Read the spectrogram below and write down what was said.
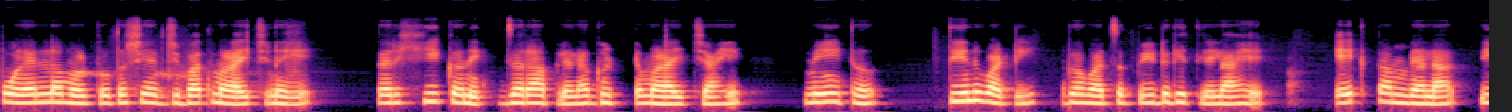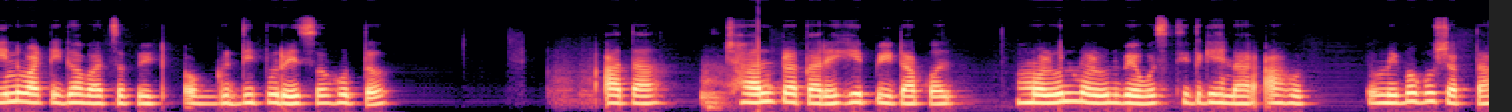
पोळ्यांना मळतो तशी अजिबात मळायची नाही आहे तर ही कणिक जरा आपल्याला घट्ट मळायची आहे. मी इथं तीन वाटी गव्हाचं पीठ घेतलेलं आहे. एक तांब्याला तीन वाटी गव्हाचं पीठ अगदी पुरेसं होतं. आता छान प्रकारे हे पीठ आपण मळून मळून व्यवस्थित घेणार आहोत. तुम्ही बघू शकता.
